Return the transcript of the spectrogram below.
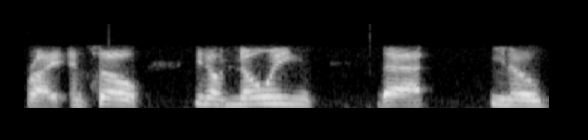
Right. And so you know, knowing that you know,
